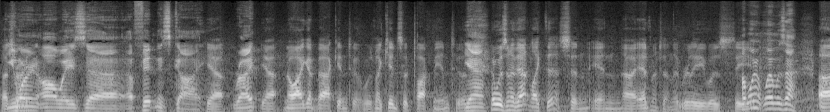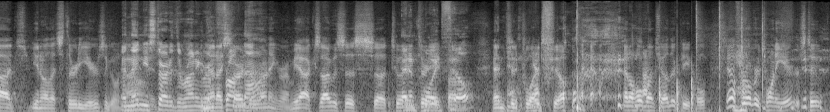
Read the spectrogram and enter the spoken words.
that's you right. weren't always uh, a fitness guy. Yeah. Right. Yeah. No, I got back into it. It was my kids that talked me into it. Yeah. It was an event like this in in uh, Edmonton that really was the. Oh, when, when was that? uh, you know, that's 30 years ago now. And then you started the running and room then I started that? the running room. Yeah, because I was this uh, 238 employed pound- Phil? and employed Phil and a whole bunch of other people. Yeah, for over 20 years too.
